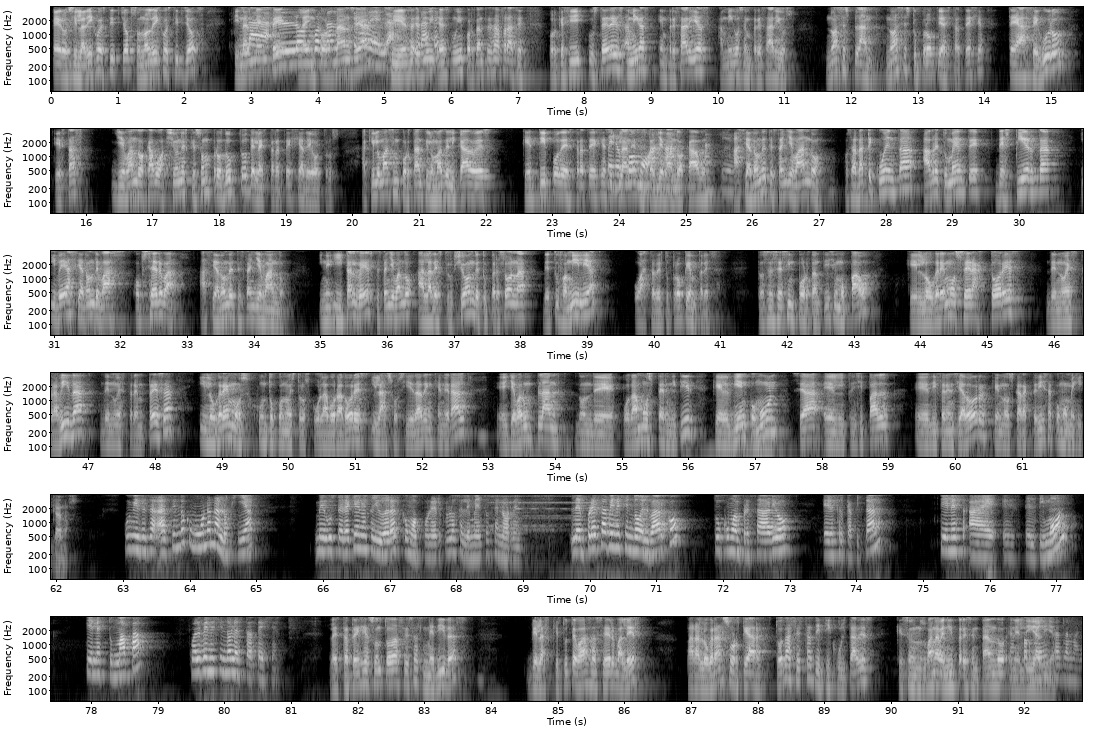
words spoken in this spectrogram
Pero si la dijo Steve Jobs o no la dijo Steve Jobs, finalmente la, importancia, sí, es, es, muy, es muy importante esa frase. Porque si ustedes, amigas empresarias, amigos empresarios, no haces plan, no haces tu propia estrategia, te aseguro que estás llevando a cabo acciones que son producto de la estrategia de otros. Aquí lo más importante y lo más delicado es qué tipo de estrategias y planes estás llevando a cabo, hacia dónde te están llevando. O sea, date cuenta, abre tu mente, despierta y ve hacia dónde vas. Observa hacia dónde te están llevando. Y, tal vez te están llevando a la destrucción de tu persona, de tu familia o hasta de tu propia empresa. Entonces es importantísimo, Pau, que logremos ser actores de nuestra vida, de nuestra empresa y logremos, junto con nuestros colaboradores y la sociedad en general, eh, llevar un plan donde podamos permitir que el bien común sea el principal eh, diferenciador que nos caracteriza como mexicanos. Muy bien, César. Haciendo como una analogía, me gustaría que nos ayudaras como a poner los elementos en orden. La empresa viene siendo el barco, Tú como empresario eres el capitán, tienes este, el timón, tienes tu mapa. ¿Cuál viene siendo la estrategia? La estrategia son todas esas medidas de las que tú te vas a hacer valer para lograr sortear todas estas dificultades que se nos van a venir presentando en el día a día. La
